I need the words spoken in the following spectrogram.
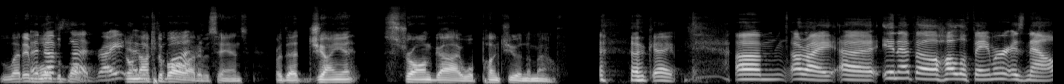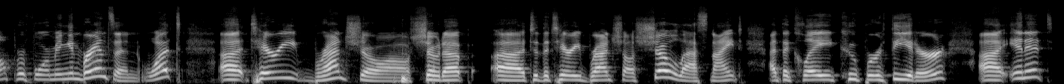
Let him hold Enough the ball. said, right? Don't I mean, knock the ball on. out of his hands, or that giant, strong guy will punch you in the mouth. Okay. Um, all right. Uh, NFL Hall of Famer is now performing in Branson. What? Uh, Terry Bradshaw showed up uh, to the Terry Bradshaw show last night at the Clay Cooper Theater. Uh, in it,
